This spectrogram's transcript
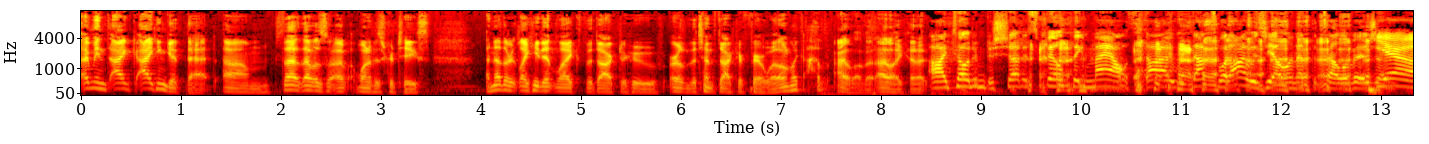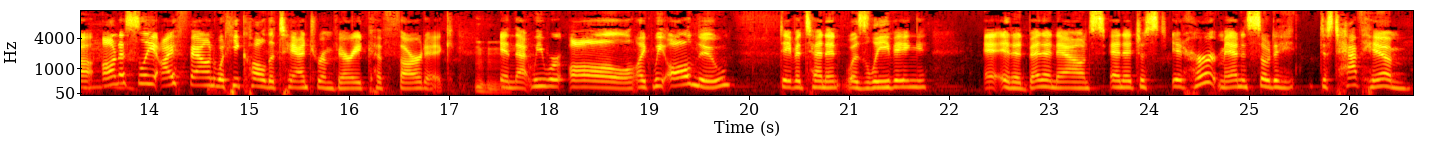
I mean, I I can get that. Um, so that that was uh, one of his critiques. Another, like he didn't like the Doctor Who or the Tenth Doctor farewell. I'm like, I, I love it. I like that. I told him to shut his filthy mouth. I, that's what I was yelling at the television. Yeah, honestly, I found what he called a tantrum very cathartic mm-hmm. in that we were all like we all knew David Tennant was leaving. It had been announced, and it just it hurt, man. And so to just have him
